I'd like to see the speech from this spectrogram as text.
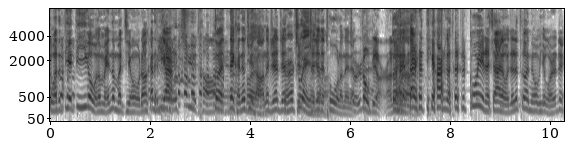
我的第第一个我都没那么惊，我知道看那第二，巨疼，对，那肯定巨疼，那直接直接直直接得吐了那点。就是肉饼啊，对，但是第二个他是跪着下去，我觉得特牛逼。我说这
